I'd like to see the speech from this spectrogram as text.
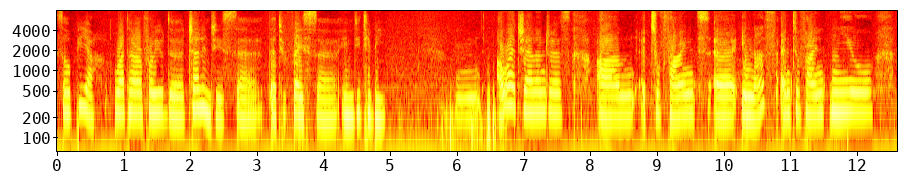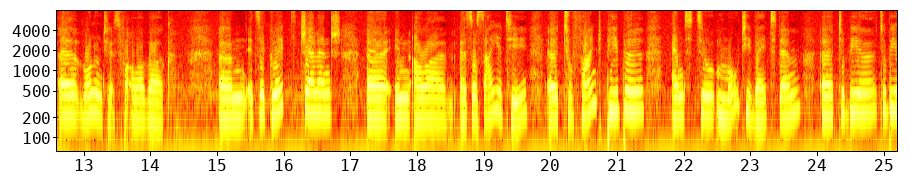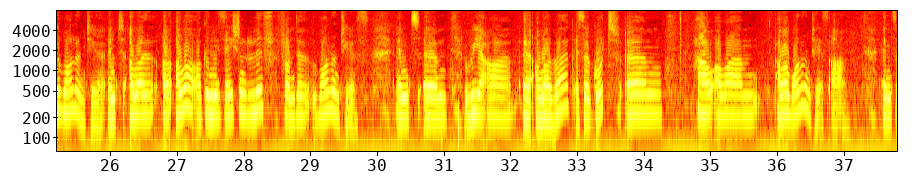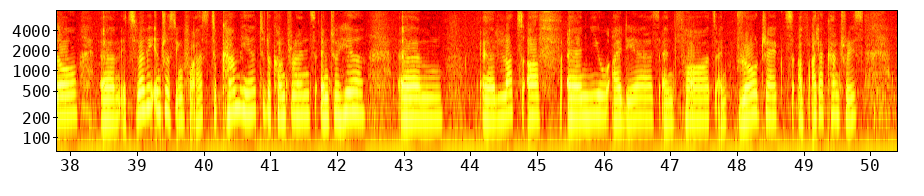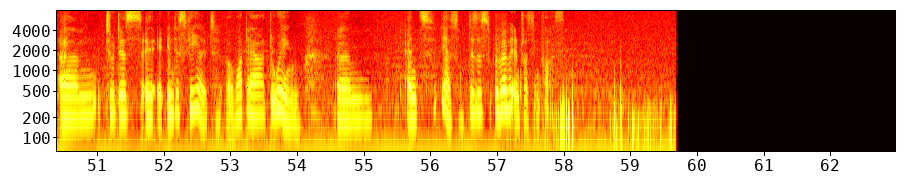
So, Pia, what are for you the challenges uh, that you face uh, in DTB? Mm, our challenges um, to find uh, enough and to find new uh, volunteers for our work. Um, it's a great challenge uh, in our uh, society uh, to find people and to motivate them uh, to be a to be a volunteer. And our our, organization live from the volunteers, and um, we are uh, our work is a good um, how our our volunteers are. And so um, it's very interesting for us to come here to the conference and to hear um, lots of uh, new ideas and thoughts and projects of other countries um, to this uh, in this field, what they are doing. Um, and yes, this is very interesting for us.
